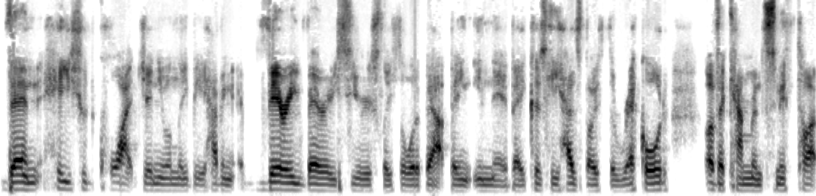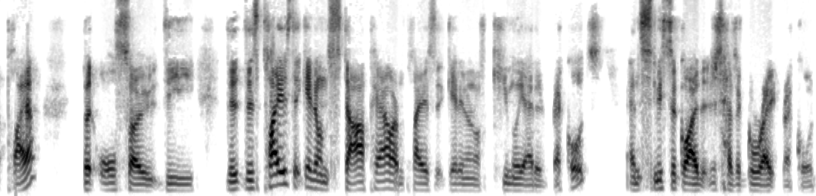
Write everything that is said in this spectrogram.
then he should quite genuinely be having very, very seriously thought about being in there because he has both the record of a Cameron Smith type player. But also the, the there's players that get on star power and players that get in on accumulated records. And Smith's a guy that just has a great record,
